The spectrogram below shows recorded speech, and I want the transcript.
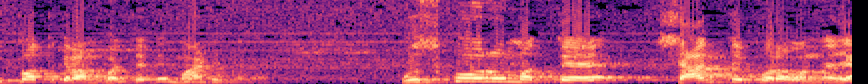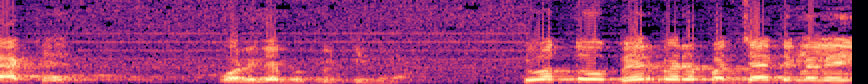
ಇಪ್ಪತ್ತು ಗ್ರಾಮ ಪಂಚಾಯತಿ ಮಾಡಿದ್ದಾರೆ. ಉಸ್ಕೂರು ಮತ್ತು ಶಾಂತಿಪುರವನ್ನು ಯಾಕೆ ಹೊರಗೆ ಬಿಟ್ಟಿದ್ದೀರ? ಇವತ್ತು ಬೇರೆ ಬೇರೆ ಪಂಚಾಯತಿಗಳಲ್ಲಿ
